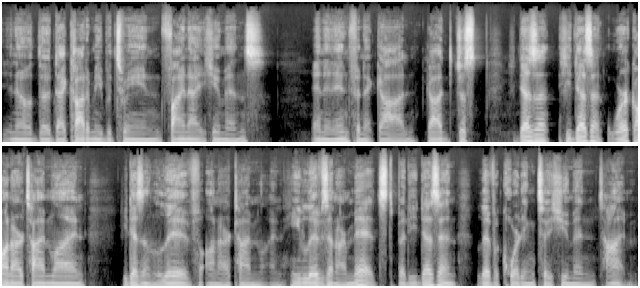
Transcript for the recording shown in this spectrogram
you know, the dichotomy between finite humans and an infinite God. God just he doesn't he doesn't work on our timeline. He doesn't live on our timeline. He lives in our midst, but he doesn't live according to human time.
